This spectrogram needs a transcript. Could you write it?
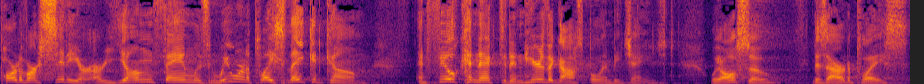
part of our city are, are young families, and we want a place they could come and feel connected and hear the gospel and be changed. We also desired a place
